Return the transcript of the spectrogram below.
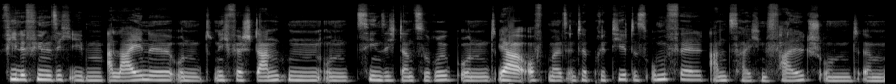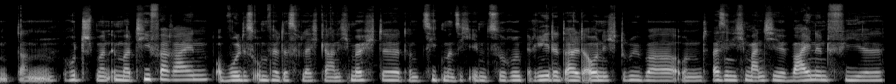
viele fühlen sich eben alleine und nicht verstanden und ziehen sich dann zurück und ja, oftmals interpretiert das Umfeld Anzeichen falsch und ähm, dann rutscht man immer tiefer rein, obwohl das Umfeld das vielleicht gar nicht möchte, dann zieht man sich eben zurück, redet halt auch nicht drüber und weiß ich nicht, manche weinen viel,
